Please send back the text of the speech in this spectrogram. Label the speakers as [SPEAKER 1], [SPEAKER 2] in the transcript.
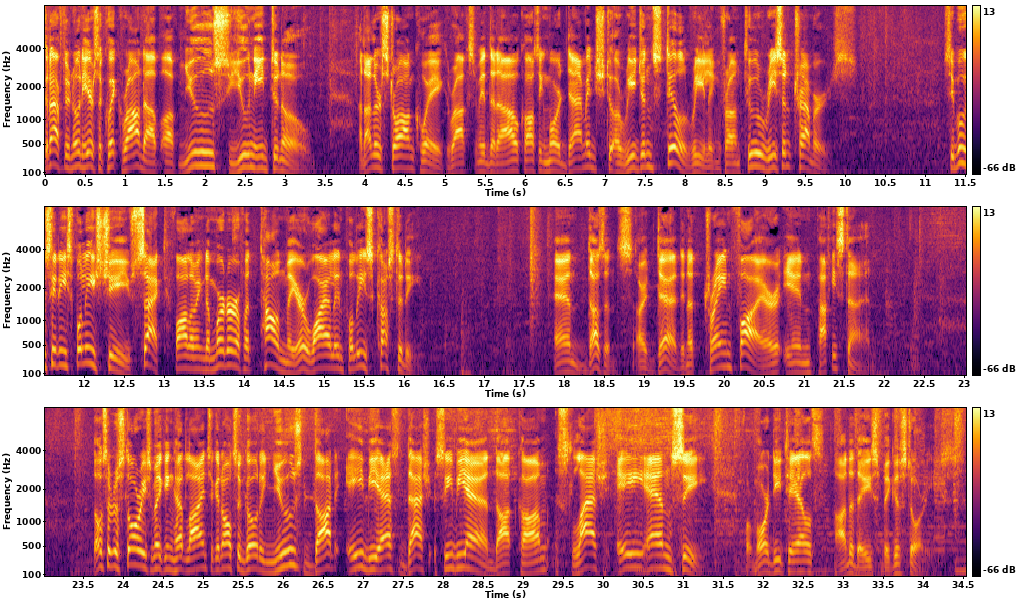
[SPEAKER 1] Good afternoon. Here's a quick roundup of news you need to know. Another strong quake rocks Mindanao, causing more damage to a region still reeling from two recent tremors. Cebu City's police chief sacked following the murder of a town mayor while in police custody. And dozens are dead in a train fire in Pakistan. Those are the stories making headlines. You can also go to news.abs-cbn.com slash ANC for more details on today's biggest stories.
